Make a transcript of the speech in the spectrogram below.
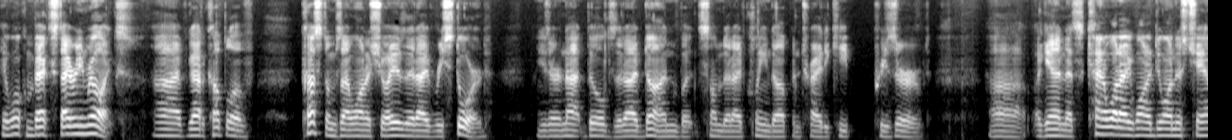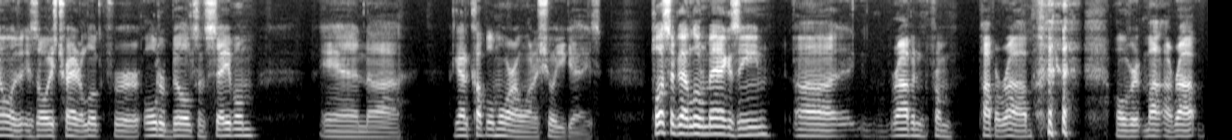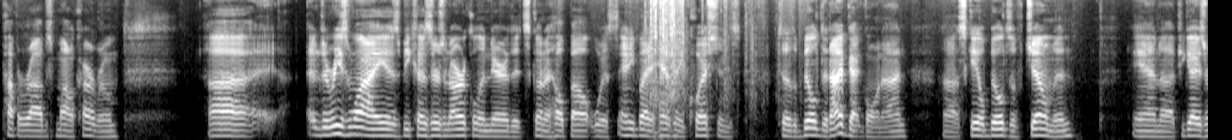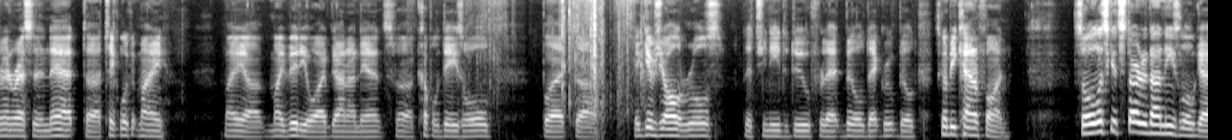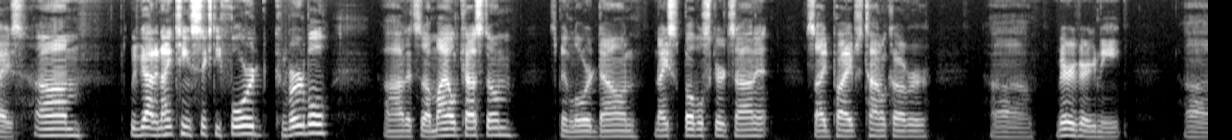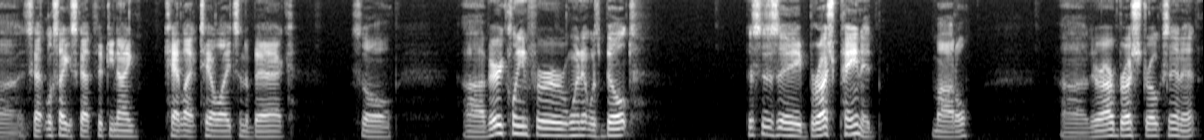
Hey, welcome back to Styrene Relics. Uh, I've got a couple of customs I want to show you that I've restored. These are not builds that I've done, but some that I've cleaned up and tried to keep preserved. Uh, again, that's kind of what I want to do on this channel is always try to look for older builds and save them. And uh, I got a couple more I want to show you guys. Plus, I've got a little magazine. Uh, Robin from Papa Rob over at uh, Rob, Papa Rob's model car room. Uh, the reason why is because there's an article in there that's going to help out with anybody that has any questions to the build that I've got going on, uh, scale builds of gentlemen. And uh, if you guys are interested in that, uh, take a look at my my uh, my video I've got on that. It's a couple of days old, but it gives you all the rules that you need to do for that build, that group build. It's going to be kind of fun. So let's get started on these little guys. Um, we've got a 1960 Ford convertible. Uh, that's a mild custom. It's been lowered down. Nice bubble skirts on it. Side pipes, tonneau cover. Uh, very, very neat. Uh, it's got looks like it's got 59 Cadillac taillights in the back. So uh, very clean for when it was built. This is a brush painted model. Uh, there are brush strokes in it.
